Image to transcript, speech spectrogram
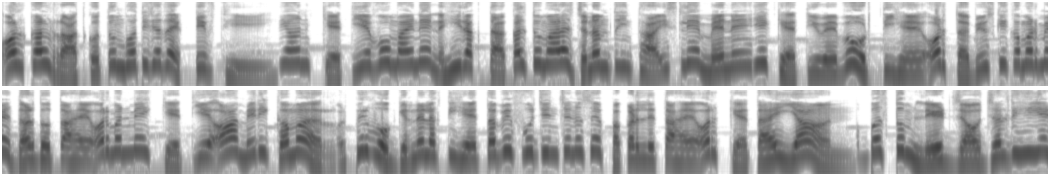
और कल रात को तुम बहुत ही ज़्यादा एक्टिव थी। यान कहती है, वो मायने नहीं रखता, कल तुम तुम्हारा जन्मदिन था, इसलिए मैंने ये कहती हुए वो उठती है और तभी उसकी कमर में दर्द होता है और मन में कहती है, आ, मेरी कमर। और फिर वो गिरने लगती है, तभी फूजिनचन उसे पकड़ लेता है और कहता है, यान बस तुम लेट जाओ, जल्दी ही ये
